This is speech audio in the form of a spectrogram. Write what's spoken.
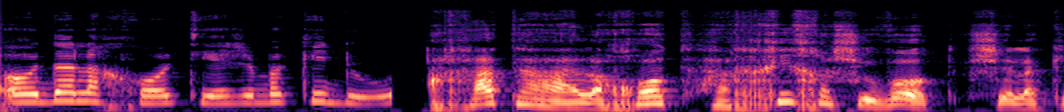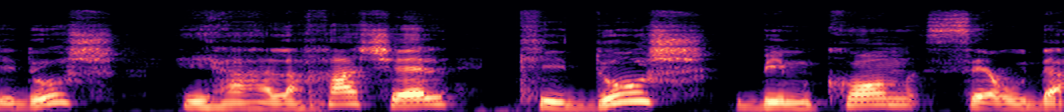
עוד הלכות יש בקידוש? אחת ההלכות הכי חשובות של הקידוש היא ההלכה של קידוש במקום סעודה.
